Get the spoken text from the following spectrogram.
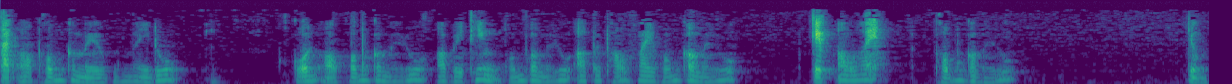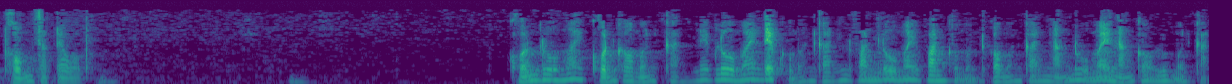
ตัดออกผมก็ไม่ไม่รู้โกนออกผมก็ไม่รู้ เอาไปทิ้ง ผมก็ไม่รู้ เอาไปเผาไฟ ผมก็ไม่รู้ เก็บเอาไว้ ผมก็ไม่รู้จึงผมสักแต่ว่าผม ขนรู้ไหมขนก็เหมือนกัน เล็บรู้ไหมเล็บก็เหมือนกัน ฟันรู้ไหมฟันก็เหมือนก็เหมือนกัน หนังรู้ไหมหนังก็รู้เหมือนกัน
